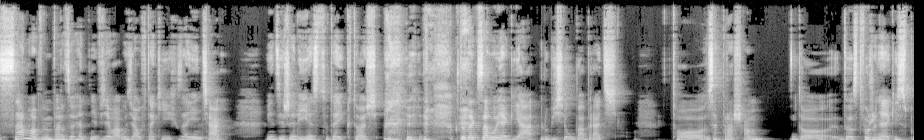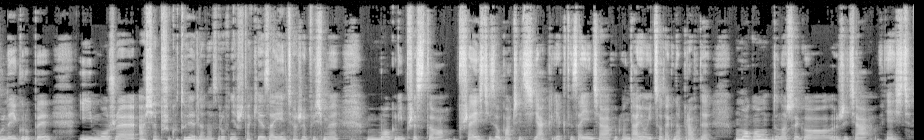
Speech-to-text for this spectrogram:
sama bym bardzo chętnie wzięła udział w takich zajęciach. Więc jeżeli jest tutaj ktoś, kto tak samo jak ja lubi się ubabrać, to zapraszam do, do stworzenia jakiejś wspólnej grupy i może Asia przygotuje dla nas również takie zajęcia, żebyśmy mogli przez to przejść i zobaczyć, jak, jak te zajęcia wyglądają i co tak naprawdę mogą do naszego życia wnieść.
